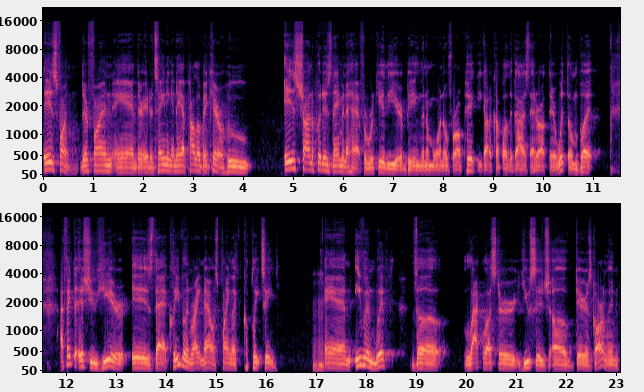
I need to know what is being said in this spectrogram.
is fun. They're fun and they're entertaining, and they have Paolo Banchero, who is trying to put his name in the hat for rookie of the year, being the number one overall pick. You got a couple other guys that are out there with them, but I think the issue here is that Cleveland right now is playing like a complete team. Mm-hmm. And even with the lackluster usage of Darius Garland,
